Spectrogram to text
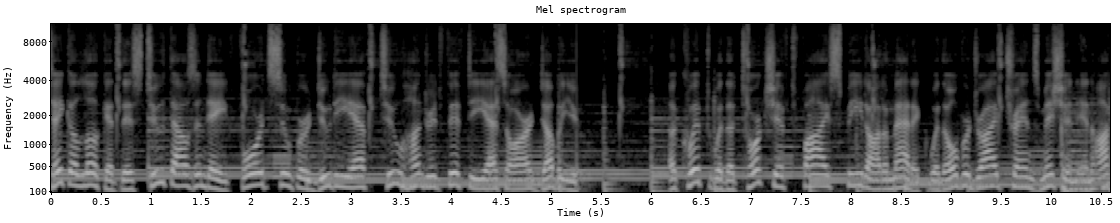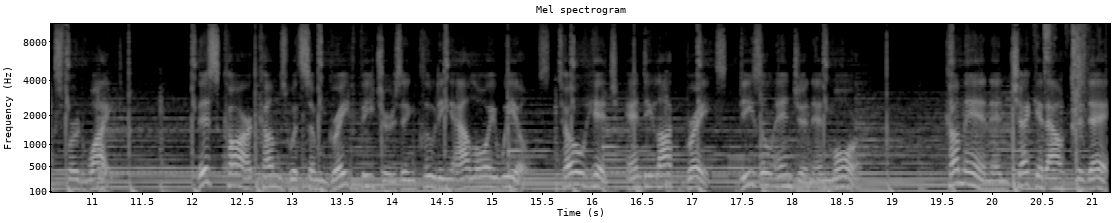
Take a look at this 2008 Ford Super Duty F250 SRW. Equipped with a TorqShift 5-speed automatic with overdrive transmission in Oxford White. This car comes with some great features including alloy wheels, tow hitch, anti-lock brakes, diesel engine and more. Come in and check it out today.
